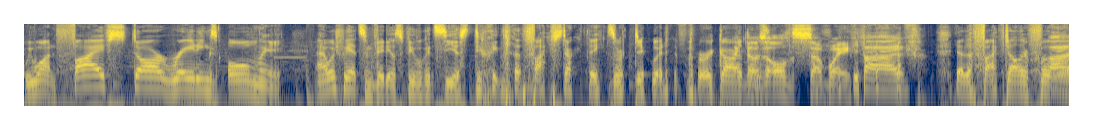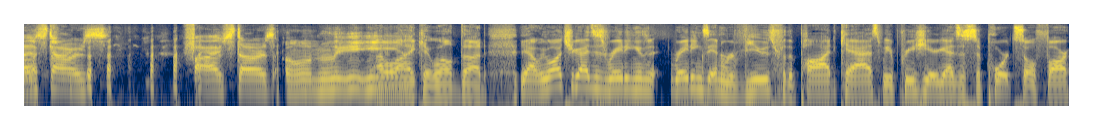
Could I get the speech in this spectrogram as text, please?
We want five star ratings only. And I wish we had some videos so people could see us doing the five star things we're doing, regardless. Those old Subway five, yeah, the five dollar foot five stars, five stars only. I like it. Well done. Yeah, we want you guys' ratings, ratings and reviews for the podcast. We appreciate your guys' support so far.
